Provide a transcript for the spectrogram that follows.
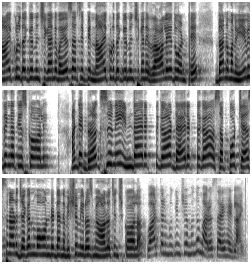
నాయకుల దగ్గర నుంచి కానీ వైఎస్ఆర్సీపీ నాయకుడి దగ్గర నుంచి కానీ రాలేదు అంటే దాన్ని మనం ఏ విధంగా తీసుకోవాలి? అంటే డ్రగ్స్ని ఇండైరెక్ట్గా డైరెక్ట్గా సపోర్ట్ చేస్తున్నాడు జగన్మోహన్ రెడ్డి అన్న విషయం ఈరోజు మేము ఆలోచించుకోవాలా? వార్తలు ముగించే ముందు మరోసారి హెడ్లైన్స్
